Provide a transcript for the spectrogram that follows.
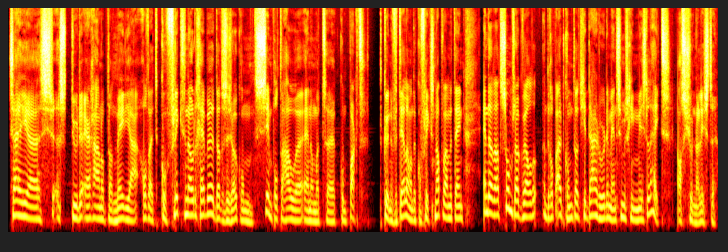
zij stuurde erg aan op dat media altijd conflicten nodig hebben. Dat is dus ook om simpel te houden en om het compact te kunnen vertellen. Want de conflict snappen we meteen. En dat dat soms ook wel erop uitkomt dat je daardoor de mensen misschien misleidt als journalisten.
